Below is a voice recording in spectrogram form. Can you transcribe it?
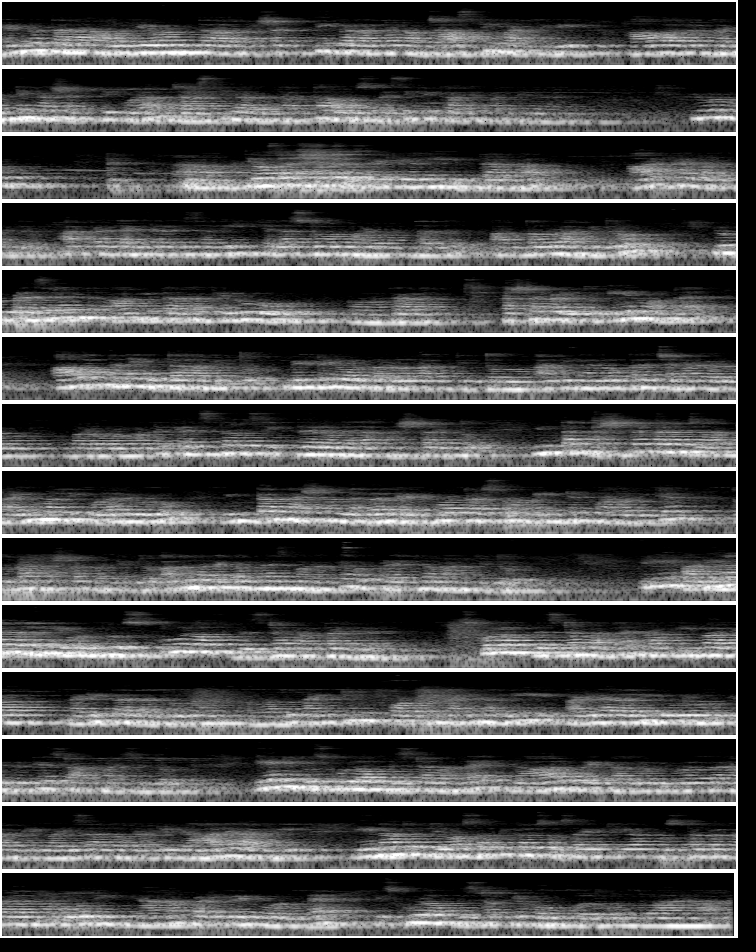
ಹೆಣ್ಣುತನ ಅವ್ರಿಗಿರುವಂಥ ಶಕ್ತಿಗಳನ್ನು ನಾವು ಜಾಸ್ತಿ ಮಾಡ್ತೀವಿ, ಆವಾಗ ಗಂಡಿನ ಶಕ್ತಿ ಕೂಡ ಜಾಸ್ತಿ ಆಗುತ್ತೆ ಅಂತ ಅವರು ಸ್ಪೆಸಿಫಿಕ್ ಆಗಿ ಬರ್ತಿದ್ದಾರೆ ಇವರು ಥಿಯೋಸಫಿಕಲ್ ಸೊಸೈಟಿಯಲ್ಲಿ ಇದ್ದಾಗ ಆರ್ಕೈವ್ ಆಗಿದ್ರು ಆರ್ಕೈವ್ ಲೈಬ್ರರೀಸಲ್ಲಿ ಎಲ್ಲ ಸ್ಟೋರ್ ಮಾಡುವಂಥದ್ದು ಅಂಥವ್ರು ಆಗಿದ್ದರು ಇವ್ರು ಪ್ರೆಸಿಡೆಂಟ್ ಆಗಿದ್ದಾಗ ಕೆಲವು ಕಷ್ಟಗಳಿತ್ತು. ಏನು ಅಂದರೆ ಆವಾಗ ತಾನೇ ಯುದ್ಧ ಆಗಿತ್ತು. ಮಿಲ್ಟ್ರಿಯವ್ರು ಬರೋದಾಗ್ತಿತ್ತು. ಅಲ್ಲಿನ ಲೋಕಲ್ ಜನಗಳು ಬರೋರು ಮತ್ತು ಕೆಲಸದವ್ರು ಸಿಗದೆ ಇರೋದೆಲ್ಲ ಕಷ್ಟ ಇತ್ತು. ಇಂಥ ಕಷ್ಟಗಳ ಜ ಟೈಮಲ್ಲಿ ಕೂಡ ಇವರು ಇಂಟರ್ನ್ಯಾಷನಲ್ ಲೆವೆಲ್ ಹೆಡ್ ಕ್ವಾರ್ಟರ್ಸ್ನ ಮೇಂಟೈನ್ ಮಾಡೋದಕ್ಕೆ ಕಷ್ಟಪಟ್ಟಿದ್ರು. ಅದನ್ನು ರೆಕಗ್ನೈಸ್ ಮಾಡೋಕ್ಕೆ ಅವ್ರು ಪ್ರಯತ್ನ ಮಾಡ್ತಿದ್ರು. ಇಲ್ಲಿ ಅಡಿಯಾರಲ್ಲಿ ಒಂದು ಸ್ಕೂಲ್ ಆಫ್ ವಿಸ್ಡಮ್ ಅಂತ ಇದೆ. ಸ್ಕೂಲ್ ಆಫ್ ವಿಸ್ಡಮ್ ಅಂದರೆ ನಾವು ಇವಾಗ ನಡೀತಾ ಇದೆ. ಅದು ಅದು ನೈನ್ಟೀನ್ ಫಾರ್ಟಿ ನೈನಲ್ಲಿ ಅಡಿಯಾರಲ್ಲಿ ಇವರು ಇದಕ್ಕೆ ಸ್ಟಾರ್ಟ್ ಮಾಡಿಸಿದ್ರು. ಏನಿದು ಸ್ಕೂಲ್ ಆಫ್ ವಿಸ್ಡಮ್ ಅಂದರೆ ಯಾರು ಬೇಕಾದರೂ ಯುವಕರಾಗಲಿ, ವಯಸ್ಸಾದವರಾಗಲಿ, ಯಾರೇ ಆಗಲಿ, ಏನಾದರೂ ಥಿಯೋಸಫಿಕಲ್ ಸೊಸೈಟಿಯ ಪುಸ್ತಕಗಳನ್ನು ಓದಿ ಜ್ಞಾನ ಪಡಿಬೇಕು ಅಂದರೆ ಈ ಸ್ಕೂಲ್ ಆಫ್ ವಿಸ್ಡಮ್ಗೆ ಹೋಗ್ಬೋದು. ಒಂದು ವಾರ, ಆ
